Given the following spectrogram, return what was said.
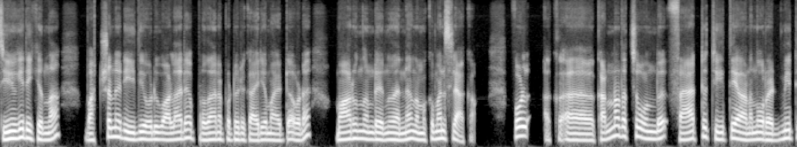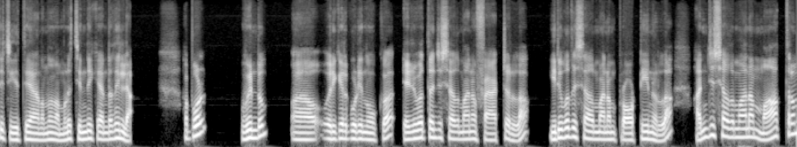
സ്വീകരിക്കുന്ന ഭക്ഷണ രീതിയോട് വളരെ പ്രധാനപ്പെട്ട ഒരു കാര്യമായിട്ട് അവിടെ മാറുന്നുണ്ട് എന്ന് തന്നെ നമുക്ക് മനസ്സിലാക്കാം. അപ്പോൾ കണ്ണടച്ചുകൊണ്ട് ഫാറ്റ് ചീത്തയാണെന്നോ റെഡ് മീറ്റ് ചീത്തയാണെന്നോ നമ്മൾ ചിന്തിക്കേണ്ടതില്ല. അപ്പോൾ വീണ്ടും ഒരിക്കൽ കൂടി നോക്കുക 75% ഫാറ്റുള്ള, 20% പ്രോട്ടീനുള്ള, അഞ്ച് ശതമാനം മാത്രം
